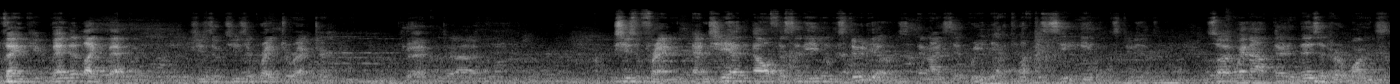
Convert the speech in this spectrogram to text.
thank you. Bend it like Beckham. She's a, she's a great director. And, uh, she's a friend, and she had an at Ealing Studios. And I said, really, I'd love to see Ealing Studios. So I went out there to visit her once,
